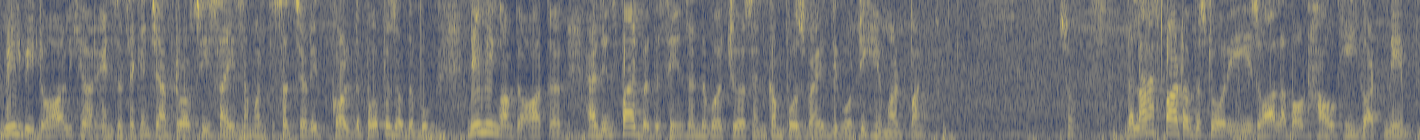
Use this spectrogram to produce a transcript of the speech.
We'll be to all here ends the second chapter of Sri Sai Samartha Satcharit called The Purpose of the Book, naming of the author as inspired by the saints and the virtuous and composed by his devotee Hemad Pant. So, the last part of the story is all about how he got named.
